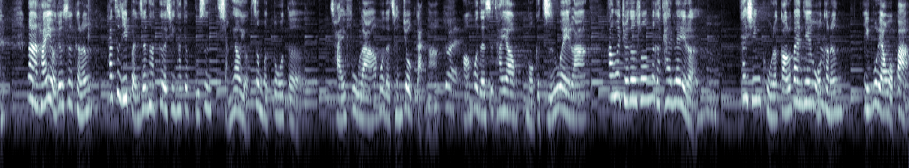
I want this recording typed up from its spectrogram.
那还有就是可能他自己本身他个性他就不是想要有这么多的。财富啦，或者成就感啦，对，好，或者是他要某个职位啦，他会觉得说那个太累了，嗯，太辛苦了，搞了半天我可能赢不了我爸，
